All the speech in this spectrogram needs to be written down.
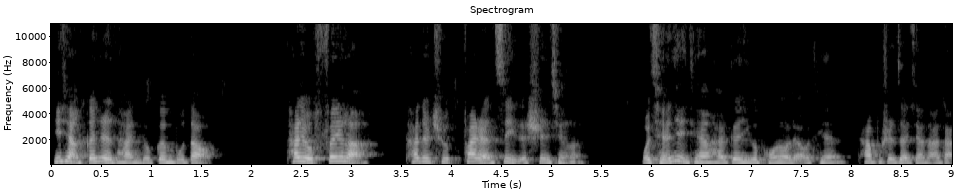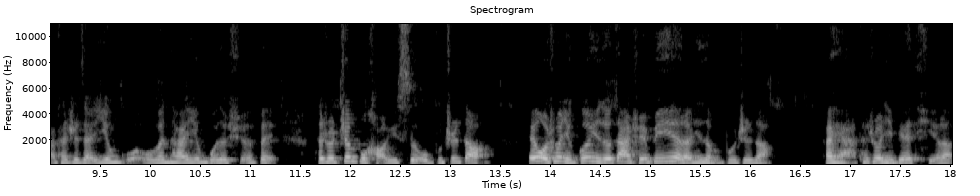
你想跟着他，你都跟不到，他就飞了，他就去发展自己的事情了。我前几天还跟一个朋友聊天，他不是在加拿大，他是在英国。我问他英国的学费，他说真不好意思，我不知道。哎，我说你闺女都大学毕业了，你怎么不知道？哎呀，他说你别提了，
